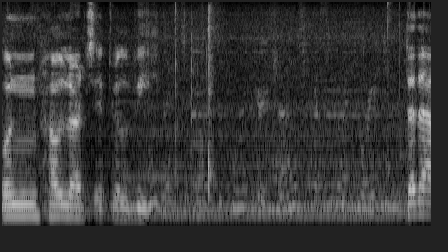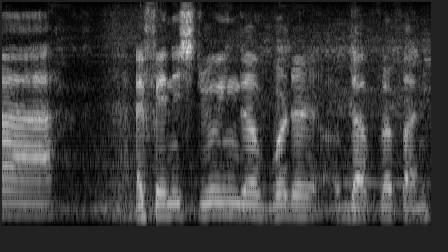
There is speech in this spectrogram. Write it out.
on how large it will be. Tada I finished drawing the border of the floor plan.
